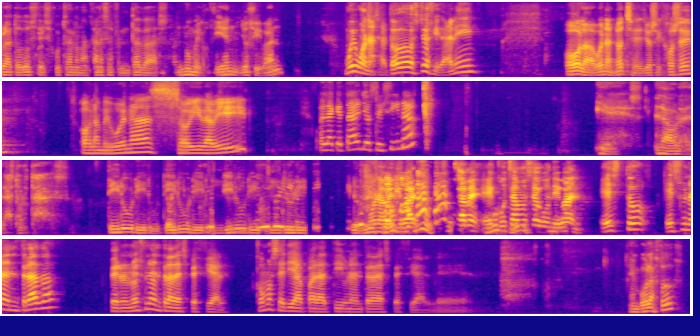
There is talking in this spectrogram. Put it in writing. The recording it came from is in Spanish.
Hola a todos, estoy escuchando Manzanas Enfrentadas número 100. Yo soy Iván. Muy buenas a todos, yo soy Dani. Hola, buenas noches, yo soy José. Hola, muy buenas, soy David. Hola, ¿qué tal? Yo soy Sina. Y es la hora de las tortas. Tiruriru, tiruriru, tiruriru, tiruriru. Bueno, a ver, Iván, escúchame, escúchame un segundo, Iván. Esto es una entrada, pero no es una entrada especial. ¿Cómo sería para ti una entrada especial? Eh, ¿En bolas todos?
